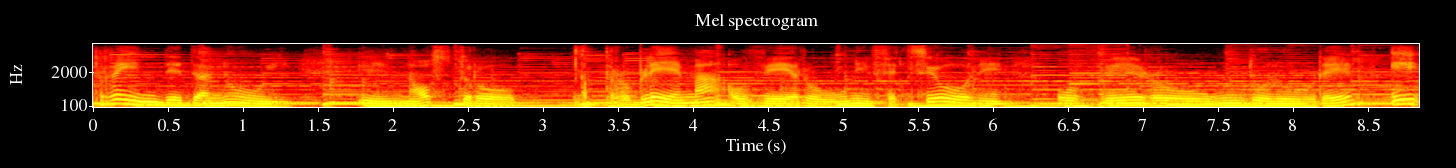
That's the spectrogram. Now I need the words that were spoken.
prende da noi il nostro problema, ovvero un'infezione, ovvero un dolore, e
